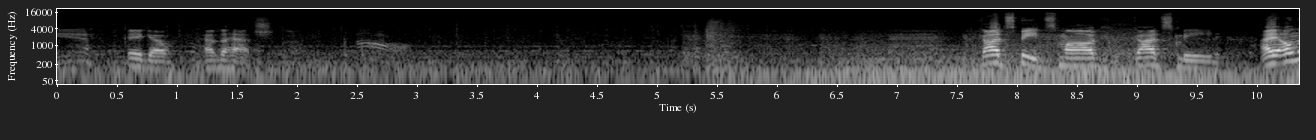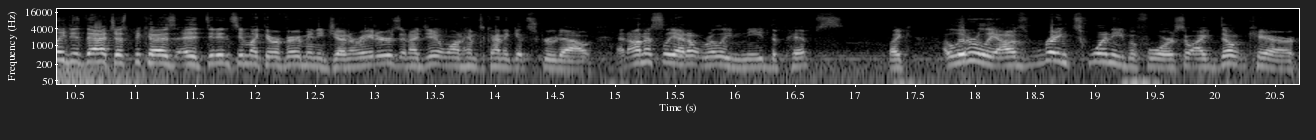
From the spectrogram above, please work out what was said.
Yeah. Here you go. Have the hatch. Godspeed, Smog. Godspeed. I only did that just because it didn't seem like there were very many generators, and I didn't want him to kind of get screwed out. And honestly, I don't really need the pips. Like, literally, I was ranked 20 before, so I don't care.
